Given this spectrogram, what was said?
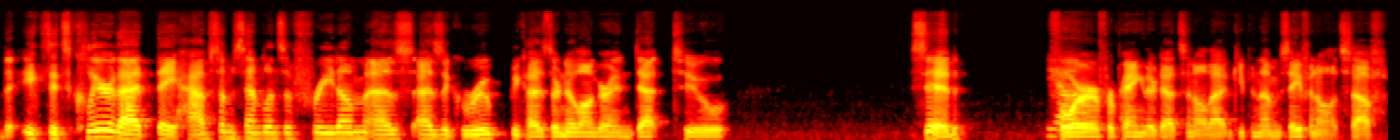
The, it's it's clear that they have some semblance of freedom as as a group because they're no longer in debt to Cid yeah. for for paying their debts and all that and keeping them safe and all that stuff.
